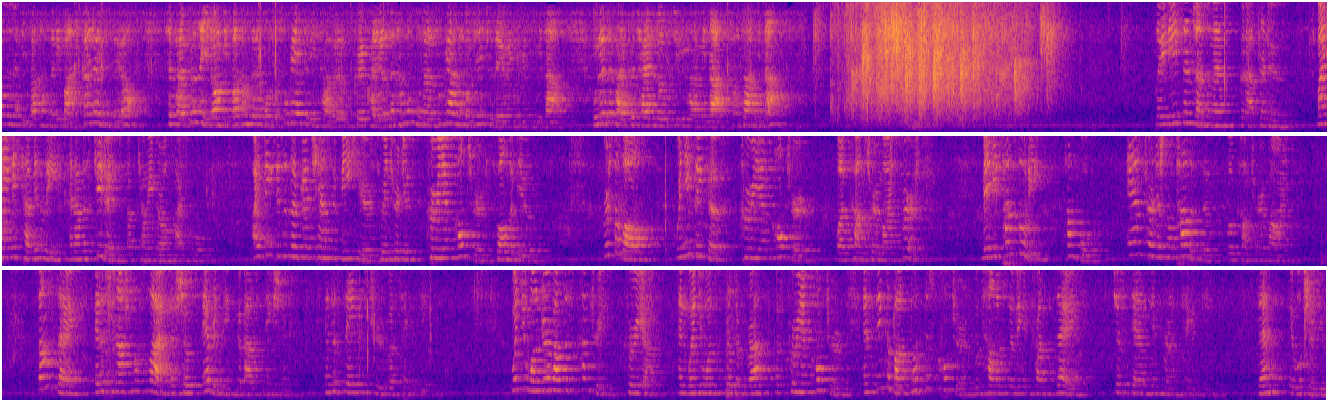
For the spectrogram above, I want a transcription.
뽑아주는 밑바탕들이 많이 깔려 있는데요. 제 발표는 이러한 밑바탕들을 먼저 소개해 드린 다음 그에 관련된 한국 문화를 소개하는 것이 주 내용이 되겠습니다. 오늘 제 발표 잘 들어주시기 바랍니다. 감사합니다. Ladies and gentlemen, good afternoon. My name is Tabin Lee, and I'm a student of Gyeonggi Girls High School. I think this is a good chance to be here to introduce Korean culture to all of you. First of all, when you think of Korean culture, what comes to your mind first? Maybe pansori, hanbok, and traditional palaces will come to your mind. Some say it is the national flag that shows everything about its nation, and the same is true of Taekwondo. When you wonder about this country, Korea, and when you want to feel the breath of Korean culture and think about what this culture would tell us living in present day, just stand in front of Taegyeong. Then it will show you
